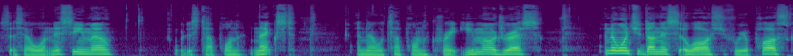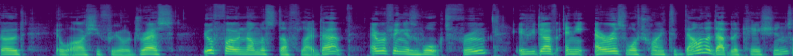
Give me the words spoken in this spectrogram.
So say I want this email. We'll just tap on next. And then we'll tap on create email address. And then once you've done this, it will ask you for your passcode, it will ask you for your address, your phone number, stuff like that. Everything is walked through. If you do have any errors while trying to download applications,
